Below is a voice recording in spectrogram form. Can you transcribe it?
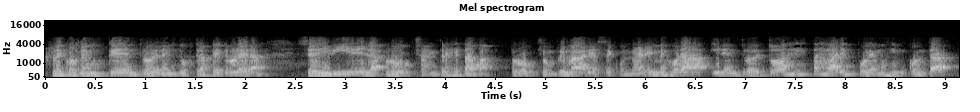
Recordemos que dentro de la industria petrolera se divide la producción en tres etapas, producción primaria, secundaria y mejorada, y dentro de todas estas áreas podemos encontrar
